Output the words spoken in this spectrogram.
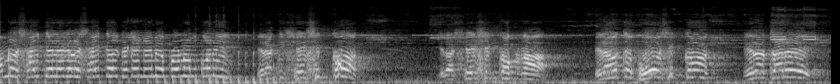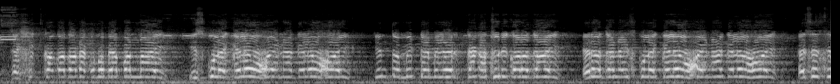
আমরা সাইকেলে গেলে সাইকেল থেকে নেমে প্রণাম করি, এরা কি সেই শিক্ষক? এরা সেই শিক্ষক না। এরা হচ্ছে ভুয়ো শিক্ষক। এরা জানে যে শিক্ষকতাটা কোনো ব্যাপার নাই। স্কুলে গেলেও হয়, না গেলেও হয়, কিন্তু মিড ডে মিলের টাকা চুরি করা যায় এরা জানে স্কুলে গেলেও হয় না গেলেও হয় এসএসসি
